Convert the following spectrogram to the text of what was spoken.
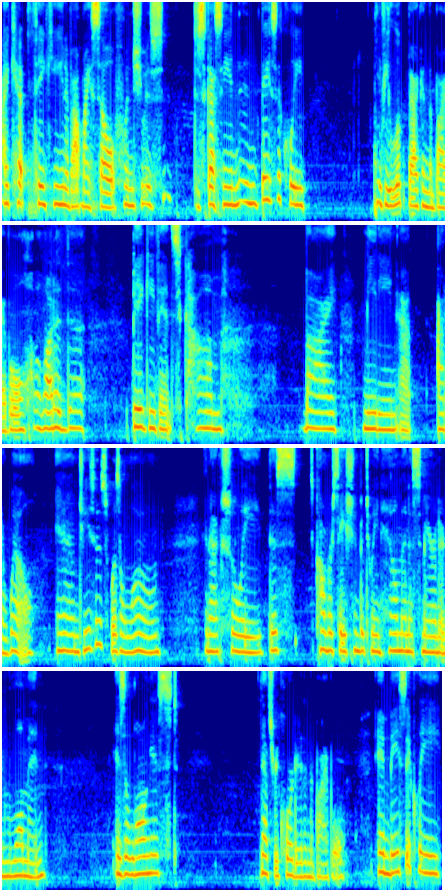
I kept thinking about myself when she was discussing, and basically, if you look back in the Bible, a lot of the big events come by meeting at, at a well. And Jesus was alone. And actually, this conversation between him and a Samaritan woman is the longest that's recorded in the Bible. And basically,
